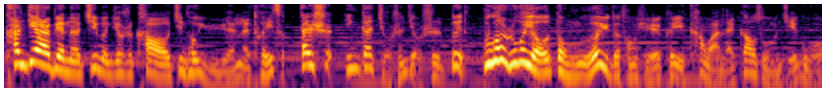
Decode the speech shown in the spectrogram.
看第二遍呢，基本就是靠镜头语言来推测。但是应该九成九是对的。不过如果有懂俄语的同学，可以看完来告诉我们结果。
